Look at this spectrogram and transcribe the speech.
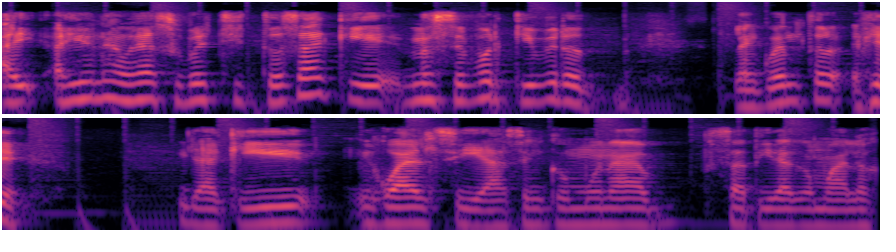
hay, hay una wea súper chistosa que no sé por qué, pero la encuentro... Y aquí igual sí hacen como una sátira como a los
